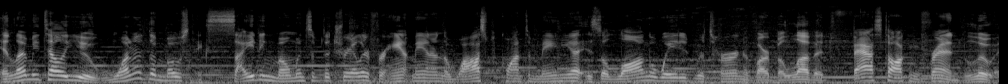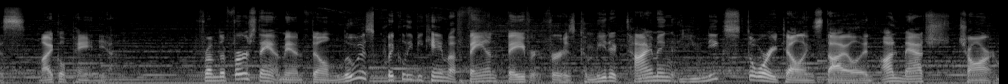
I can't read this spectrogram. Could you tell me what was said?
And let me tell you, one of the most exciting moments of the trailer for Ant-Man and the Wasp Quantumania is the long-awaited return of our beloved, fast-talking friend, Lewis, Michael Pena. From the first Ant Man film, Lewis quickly became a fan favorite for his comedic timing, unique storytelling style, and unmatched charm.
